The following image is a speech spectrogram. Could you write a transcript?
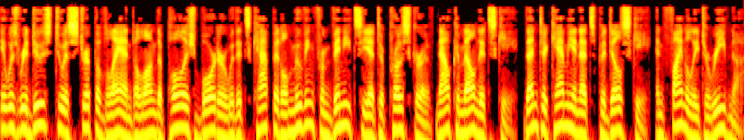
It was reduced to a strip of land along the Polish border with its capital moving from Vinnytsia to Proskuriv, now Khmelnytsky, then to Kamianets-Podilsky, and finally to Rivne.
